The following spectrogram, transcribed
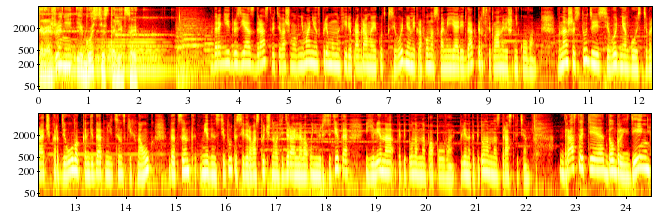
Горожане и гости столицы. Дорогие друзья, здравствуйте. Вашему вниманию в прямом эфире программа «Якутск сегодня». У микрофона с вами я, редактор Светлана Вишнякова. В нашей студии сегодня гость, врач-кардиолог, кандидат медицинских наук, доцент Мединститута Северо-Восточного федерального университета Елена Капитоновна Попова. Елена Капитоновна, здравствуйте. Здравствуйте, добрый день.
